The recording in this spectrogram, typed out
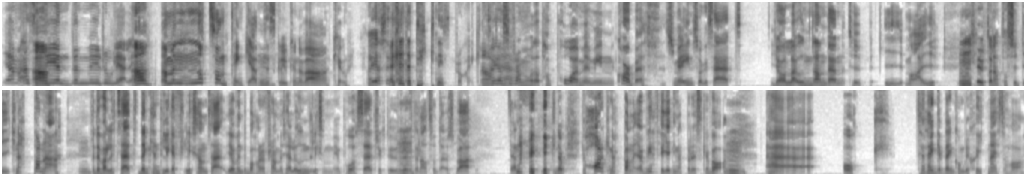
Ja men alltså Ja. det är, den är ju roliga liksom. ja, ja, men något sånt tänker jag att Mm. det skulle kunna vara kul. Ja, Ett fram... lite tekniskt projekt. ja, jag ser fram emot att ha på mig min Carbeth som jag insåg så här att jag la undan den typ i maj Mm. utan att ha sytt i knapparna. Mm. För det var lite så här att den kan inte ligga liksom så här, jag vill inte bara ha den framme så jag la under liksom i en påse, tryckte ut Mm. luften och allt sånt där och så bara den har ingen knapp. Jag har knapparna, jag vet vilka knappar det ska vara. Mm. Eh, och så jag tänker att den kommer bli skitnice att ha.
